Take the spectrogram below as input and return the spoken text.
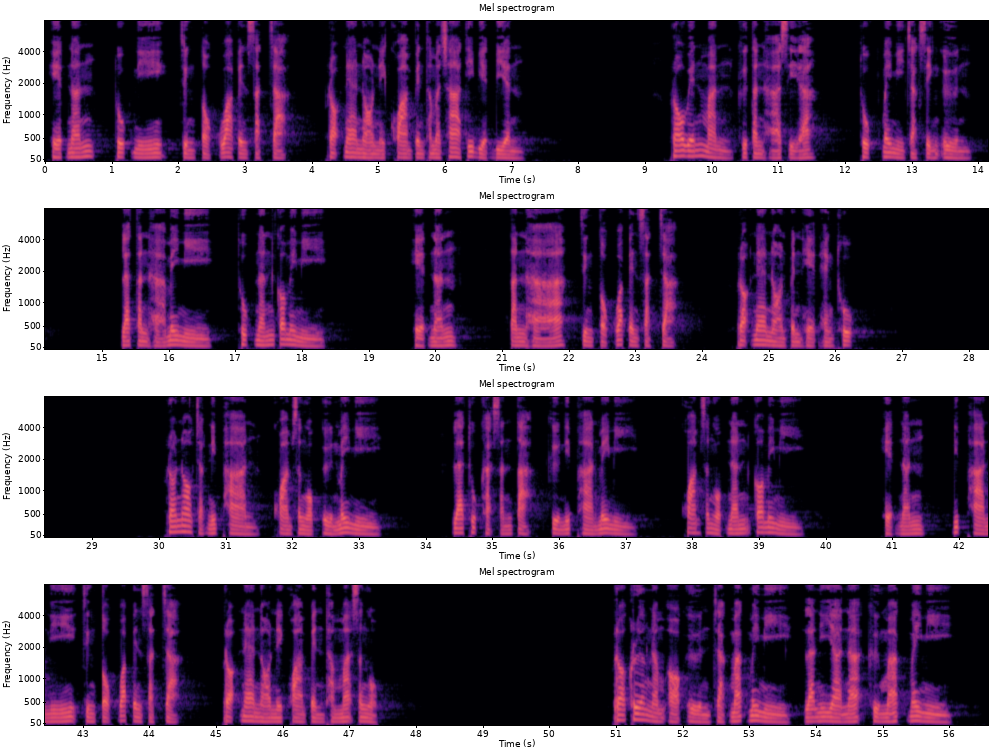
เหตุนั้นทุกนี้จึงตกว่าเป็นสัจจะ เพราะแน่นอนในความเป็นธรรมชาติที่เบียดเบียน เพราะเว้นมันคือตัณหาเสีย ทุกไม่มีจากสิ่งอื่น และตัณหาไม่มี ทุกนั้นก็ไม่มี เหตุนั้น ตัณหาจึงตกว่าเป็นสัจจะ เพราะแน่นอนเป็นเหตุแห่งทุกข์ เพราะนอกจากนิพพานความสงบอื่นไม่มี และทุกขสันตะคือนิพพานไม่มี ความสงบนั้นก็ไม่มี เหตุนั้น นิพพานนี้จึงตกว่าเป็นสัจจะ เพราะแน่นอนในความเป็นธรรมะสงบ เพราะเครื่องนำออกอื่นจากมรรคไม่มี และนิยานะคือมรรคไม่มี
